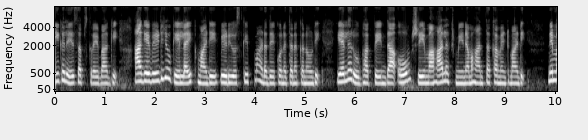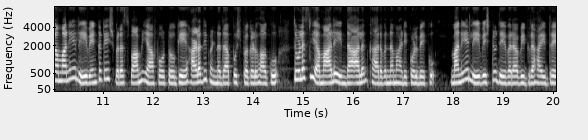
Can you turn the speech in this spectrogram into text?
ಈಗಲೇ ಸಬ್ಸ್ಕ್ರೈಬ್ ಆಗಿ. ಹಾಗೆ ವಿಡಿಯೋಗೆ ಲೈಕ್ ಮಾಡಿ, ವಿಡಿಯೋ ಸ್ಕಿಪ್ ಮಾಡದೆ ಕೊನೆ ತನಕ ನೋಡಿ. ಎಲ್ಲರೂ ಭಕ್ತಿಯಿಂದ ಓಂ ಶ್ರೀ ಮಹಾಲಕ್ಷ್ಮಿ ನಮಃ ಅಂತ ಕಮೆಂಟ್ ಮಾಡಿ. ನಿಮ್ಮ ಮನೆಯಲ್ಲಿ ವೆಂಕಟೇಶ್ವರ ಸ್ವಾಮಿಯ ಫೋಟೋಗೆ ಹಳದಿ ಬಣ್ಣದ ಪುಷ್ಪಗಳು ಹಾಗೂ ತುಳಸಿಯ ಮಾಲೆಯಿಂದ ಅಲಂಕಾರವನ್ನು ಮಾಡಿಕೊಳ್ಬೇಕು. ಮನೆಯಲ್ಲಿ ವಿಷ್ಣು ದೇವರ ವಿಗ್ರಹ ಇದ್ದರೆ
